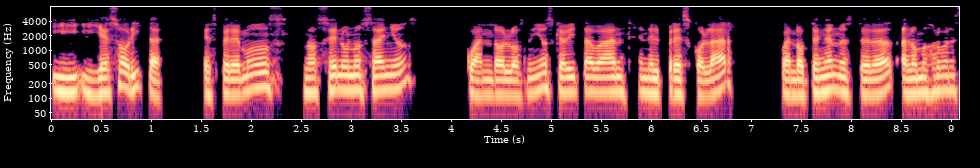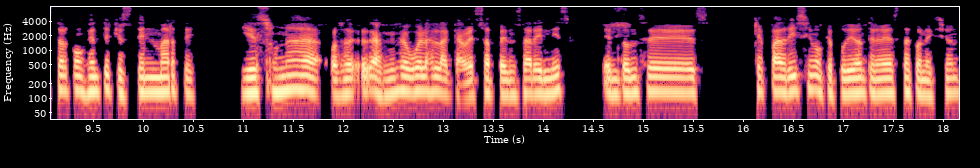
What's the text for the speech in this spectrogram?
y, y eso ahorita, esperemos, no sé, en unos años cuando los niños que ahorita van en el preescolar, cuando tengan nuestra edad, a lo mejor van a estar con gente que esté en Marte. Y es una, o sea, a mí me vuela la cabeza pensar en eso. Entonces, qué padrísimo que pudieron tener esta conexión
